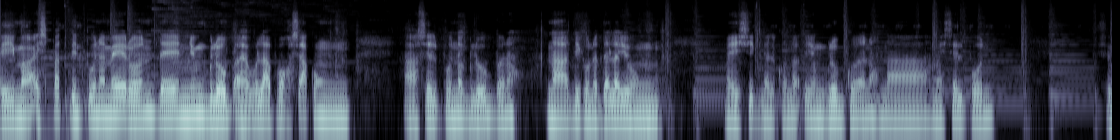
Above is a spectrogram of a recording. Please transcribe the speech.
may mga spot din po na meron. Then yung globe, ay wala po kasi akong ah, cellphone na globe, ano, na di ko nadala yung may signal ko na, yung globe ko ano, na may cellphone. So,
